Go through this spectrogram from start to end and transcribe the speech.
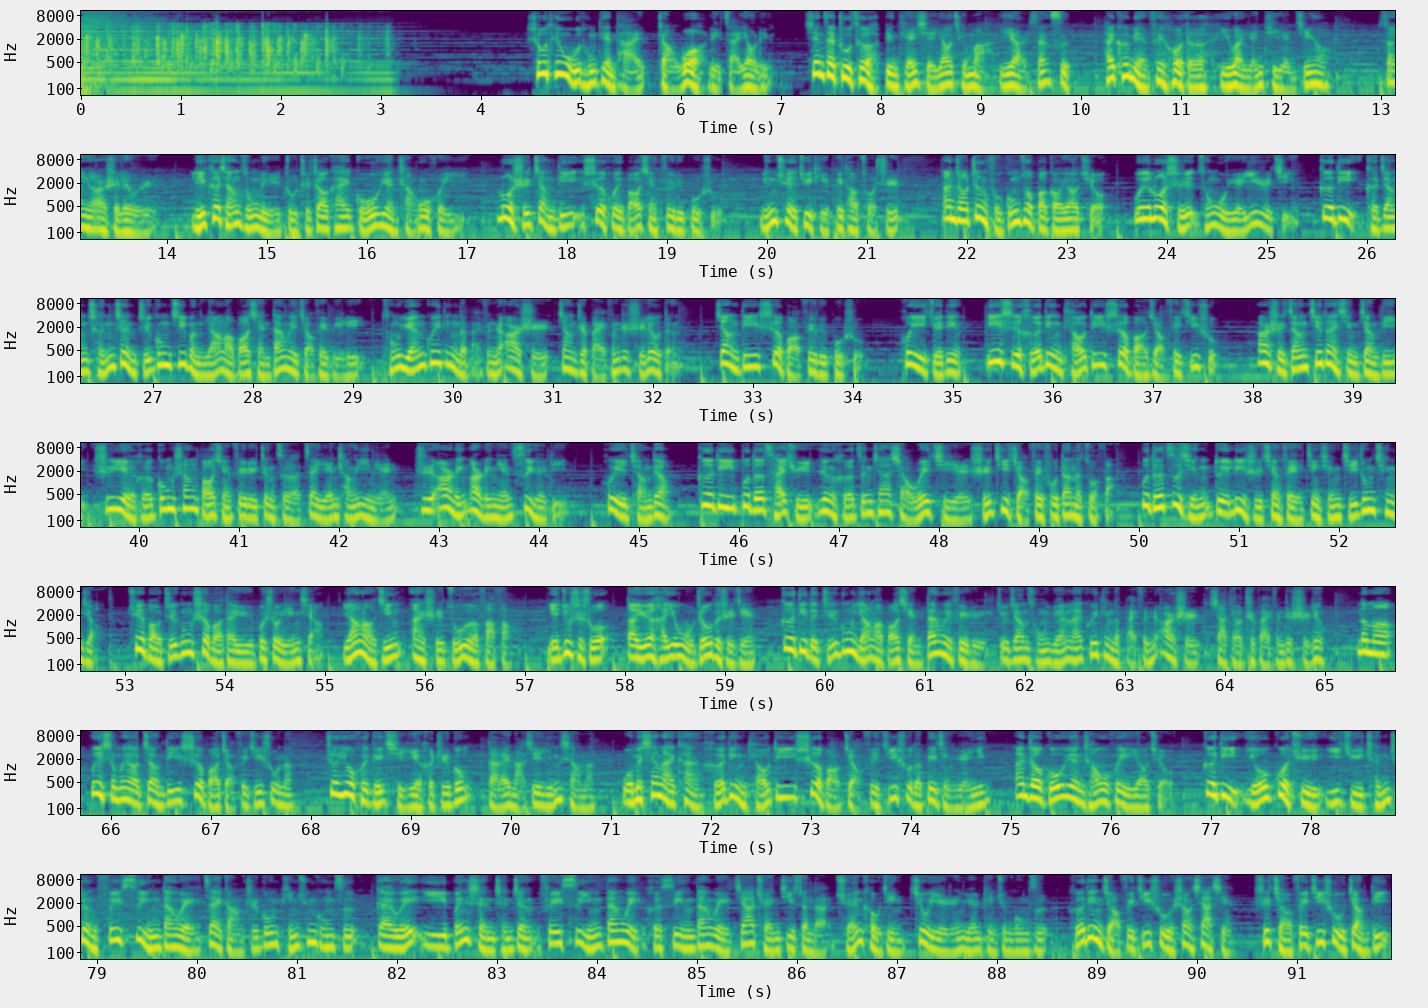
收听梧桐电台，掌握理财要领。现在注册并填写邀请码一二三四，还可免费获得一万元体验金哦。三月二十六日，李克强总理主持召开国务院常务会议，落实降低社会保险费率部署，明确具体配套措施。按照政府工作报告要求，为落实从五月一日起，各地可将城镇职工基本养老保险单位缴费比例从原规定的百分之二十降至百分之十六等，降低社保费率部署。会议决定：一是核定调低社保缴费基数；二是将阶段性降低失业和工伤保险费率政策再延长一年，至二零二零年四月底。会议强调，各地不得采取任何增加小微企业实际缴费负担的做法，不得自行对历史欠费进行集中清缴，确保职工社保待遇不受影响，养老金按时足额发放。也就是说，大约还有五周的时间，各地的职工养老保险单位费率就将从原来规定的百分之二十下调至百分之十六。那么，为什么要降低社保缴费基数呢？这又会给企业和职工带来哪些影响呢？我们先来看核定调低社保缴费基数的背景原因。按照国务院常务会议要求。各地由过去依据城镇非私营单位在岗职工平均工资，改为以本省城镇非私营单位和私营单位加权计算的全口径就业人员平均工资，核定缴费基数上下限，使缴费基数降低。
